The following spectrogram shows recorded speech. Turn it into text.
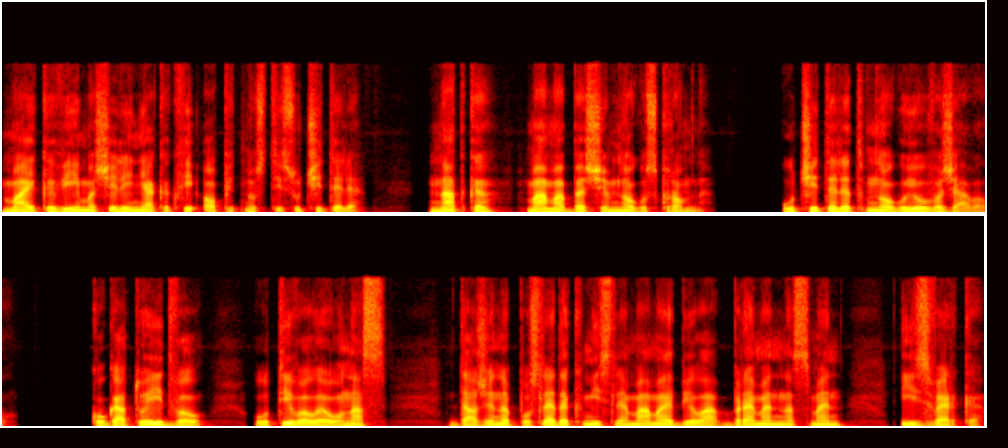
майка ви имаше ли някакви опитности с учителя? Натка, мама беше много скромна. Учителят много я уважавал. Когато е идвал, отивал е у нас, даже напоследък, мисля, мама е била бременна с мен и зверка.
